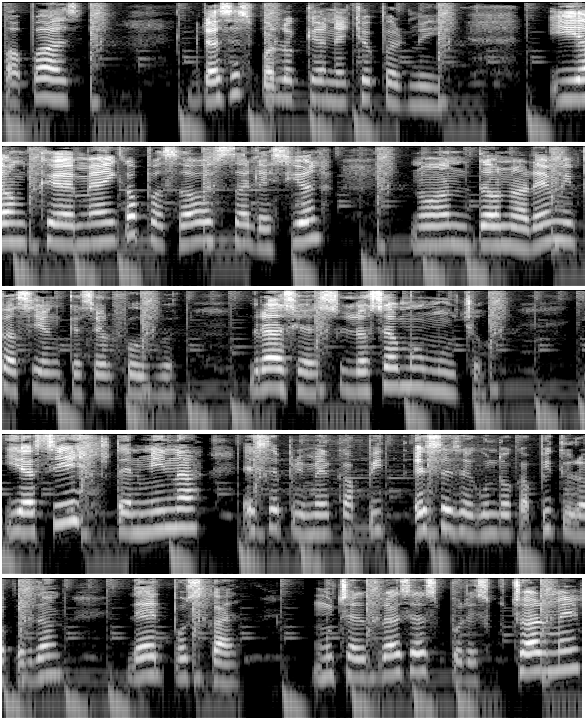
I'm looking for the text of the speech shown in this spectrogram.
papás, gracias por lo que han hecho por mí. Y aunque me haya pasado esta lesión, no abandonaré mi pasión que es el fútbol. Gracias, los amo mucho. Y así termina ese primer ese segundo capítulo, perdón, del postcard. Muchas gracias por escucharme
